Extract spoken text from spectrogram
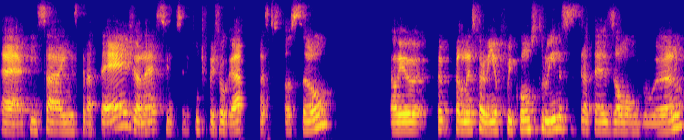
é, pensar em estratégia, né? Sendo que a gente foi jogar nessa situação. Então, eu, pelo menos para mim, eu fui construindo essas estratégias ao longo do ano.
